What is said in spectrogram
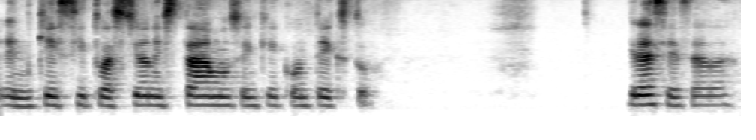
en qué situación estamos, en qué contexto. Gracias, Ada.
